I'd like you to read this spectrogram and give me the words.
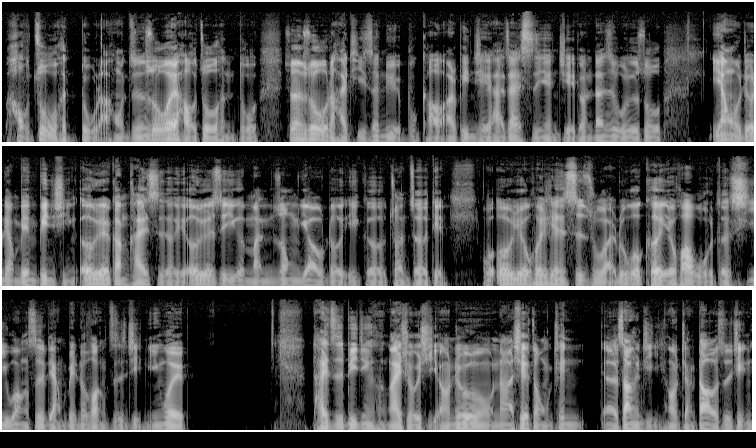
好做很多啦。哈，只能说会好做很多。虽然说我的海提升率也不高，而并且还在实验阶段，但是我就说。一样，我就两边并行。二月刚开始而已，二月是一个蛮重要的一个转折点。我二月会先试出来，如果可以的话，我的希望是两边都放资金，因为台子毕竟很爱休息。然后就拿谢总前呃上一集然后讲到的事情，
